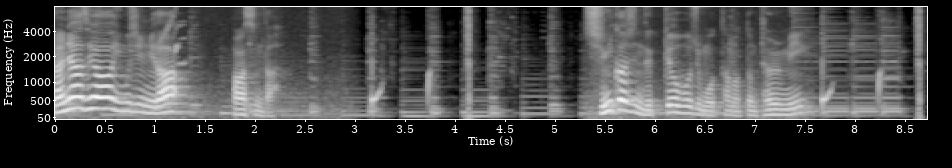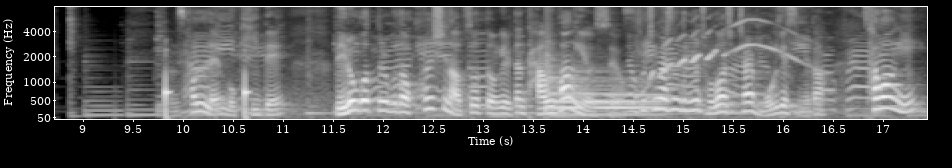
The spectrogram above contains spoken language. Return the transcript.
네, 안녕하세요. 이무진입니다. 반갑습니다. 지금까지 느껴보지 못한 어떤 별미? 설렘, 뭐 기대? 이런 것들보다 훨씬 앞섰던 게 일단 당황이었어요. 그냥 솔직히 말씀드리면 저도 아직 잘 모르겠습니다. 상황이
